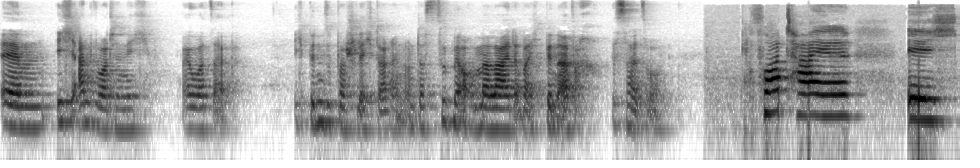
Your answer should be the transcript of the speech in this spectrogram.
Ähm, ich antworte nicht bei WhatsApp. Ich bin super schlecht darin und das tut mir auch immer leid, aber ich bin einfach, ist halt so. Vorteil, ich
